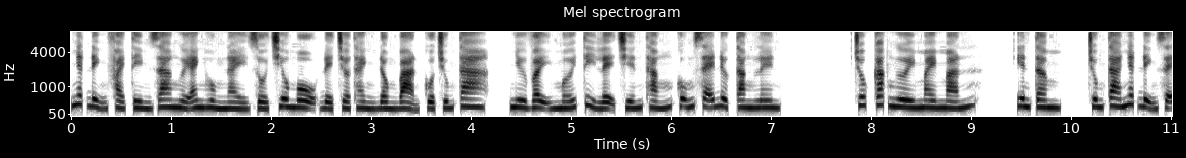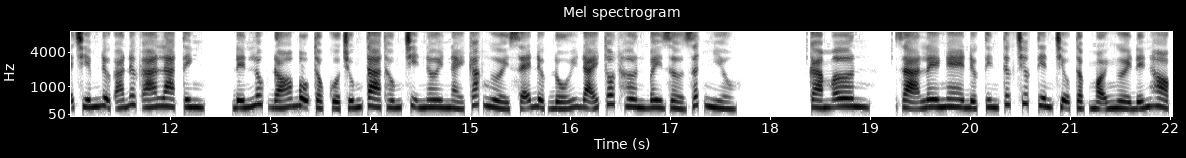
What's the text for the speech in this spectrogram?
nhất định phải tìm ra người anh hùng này rồi chiêu mộ để trở thành đồng bạn của chúng ta, như vậy mới tỷ lệ chiến thắng cũng sẽ được tăng lên. Chúc các ngươi may mắn, yên tâm, chúng ta nhất định sẽ chiếm được Á Đức Á La Tinh, đến lúc đó bộ tộc của chúng ta thống trị nơi này các người sẽ được đối đãi tốt hơn bây giờ rất nhiều. Cảm ơn, dạ Lê nghe được tin tức trước tiên triệu tập mọi người đến họp,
